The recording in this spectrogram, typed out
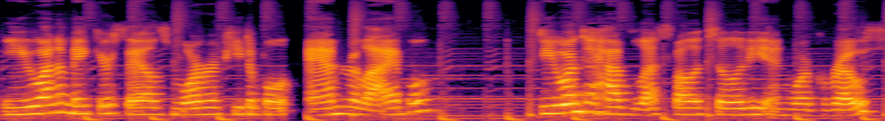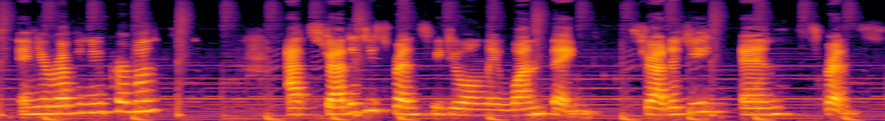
You want to make your sales more repeatable and reliable do you want to have less volatility and more growth in your revenue per month at strategy sprints we do only one thing strategy in sprints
